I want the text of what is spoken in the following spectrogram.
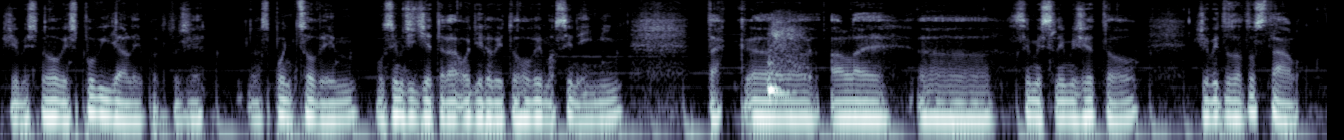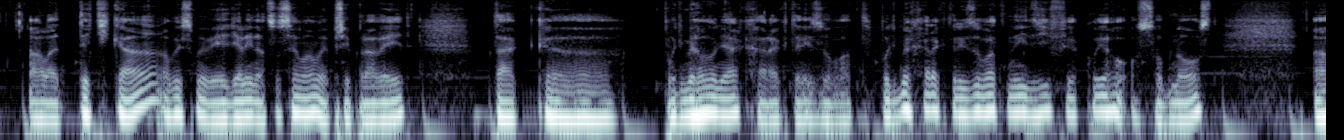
že bychom ho vyspovídali, protože aspoň co vím, musím říct, že teda o dědovi toho vím asi nejmíň, tak ale si myslím, že to, že by to za to stálo. Ale teďka, aby jsme věděli, na co se máme připravit, tak pojďme ho nějak charakterizovat. Pojďme charakterizovat nejdřív jako jeho osobnost a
